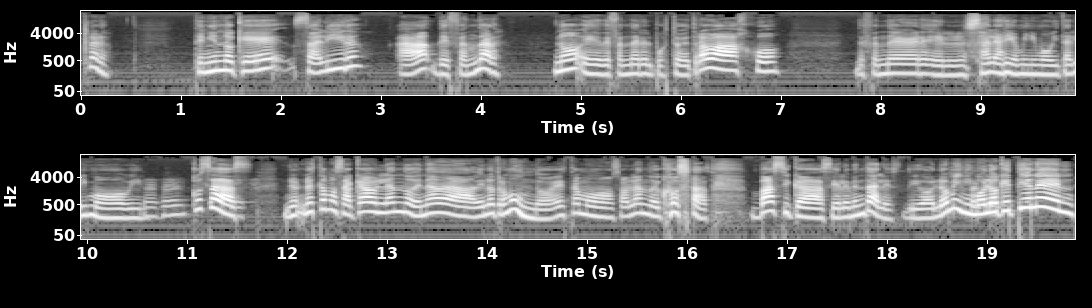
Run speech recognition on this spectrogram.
Claro, teniendo que salir a defender, ¿no? Eh, defender el puesto de trabajo, defender el salario mínimo vital y móvil, cosas... No, no, estamos acá hablando de nada del otro mundo, ¿eh? estamos hablando de cosas básicas y elementales. Digo, lo mínimo, lo que tienen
